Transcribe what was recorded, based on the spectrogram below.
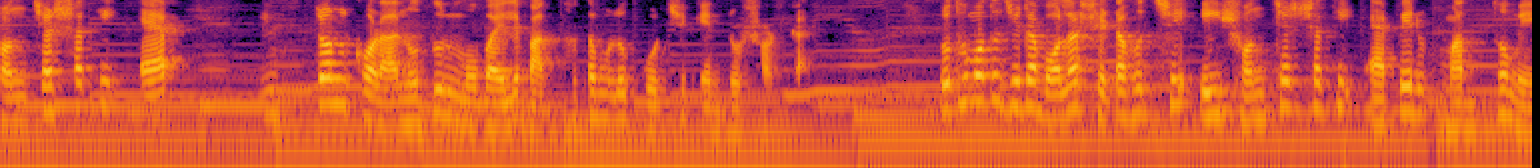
সঞ্চার সাথী অ্যাপ ইনস্টল করা নতুন মোবাইলে বাধ্যতামূলক করছে কেন্দ্র সরকার। প্রথমত যেটা বলার সেটা হচ্ছে এই সঞ্চার সাথী অ্যাপের মাধ্যমে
